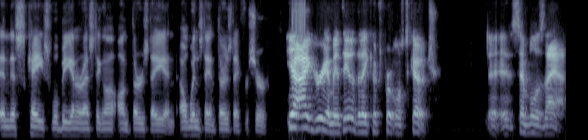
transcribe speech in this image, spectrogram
in this case will be interesting on, on Thursday and on Wednesday and Thursday for sure. Yeah, I agree. I mean, at the end of the day, Coach Pruitt wants to coach. As simple as that.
